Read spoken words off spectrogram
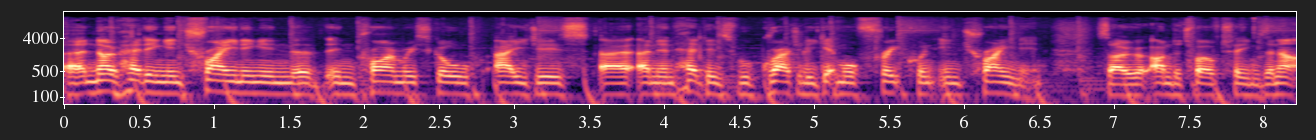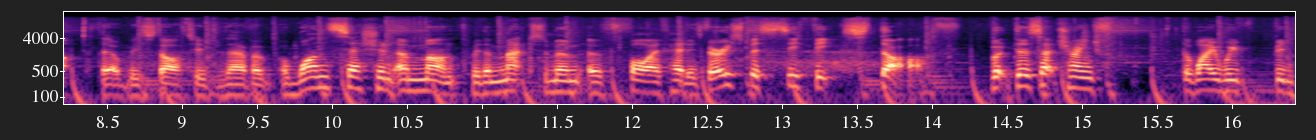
Uh, no heading in training in the, in primary school ages, uh, and then headers will gradually get more frequent in training. So under 12 teams and up, they'll be started to have a, a one session a month with a maximum of five headers. Very specific stuff. But does that change the way we've been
